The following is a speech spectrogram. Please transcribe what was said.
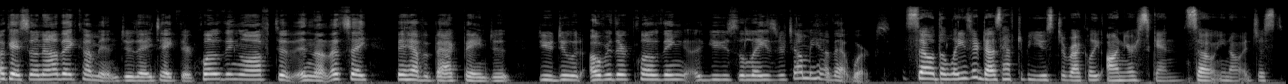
Okay, so now they come in. Do they take their clothing off to and let's say they have a back pain. Do do you do it over their clothing? uh, Use the laser. Tell me how that works. So the laser does have to be used directly on your skin. So you know, it just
